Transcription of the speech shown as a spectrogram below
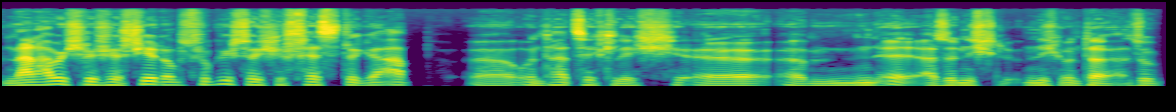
und dann habe ich recherchiert, ob es wirklich solche Feste gab. Äh, und tatsächlich, äh, ähm, also nicht, nicht unter, also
